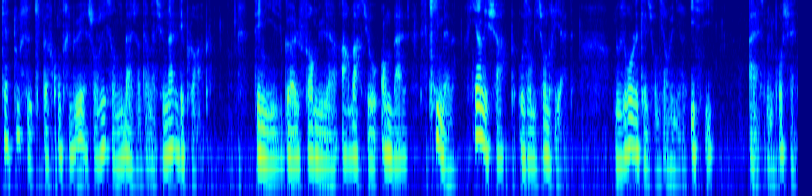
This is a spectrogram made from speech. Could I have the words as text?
qu'à tous ceux qui peuvent contribuer à changer son image internationale déplorable. Tennis, golf, Formule 1, arts martiaux, handball, ski même, rien n'échappe aux ambitions de Riyad. Nous aurons l'occasion d'y revenir ici. À la semaine prochaine.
